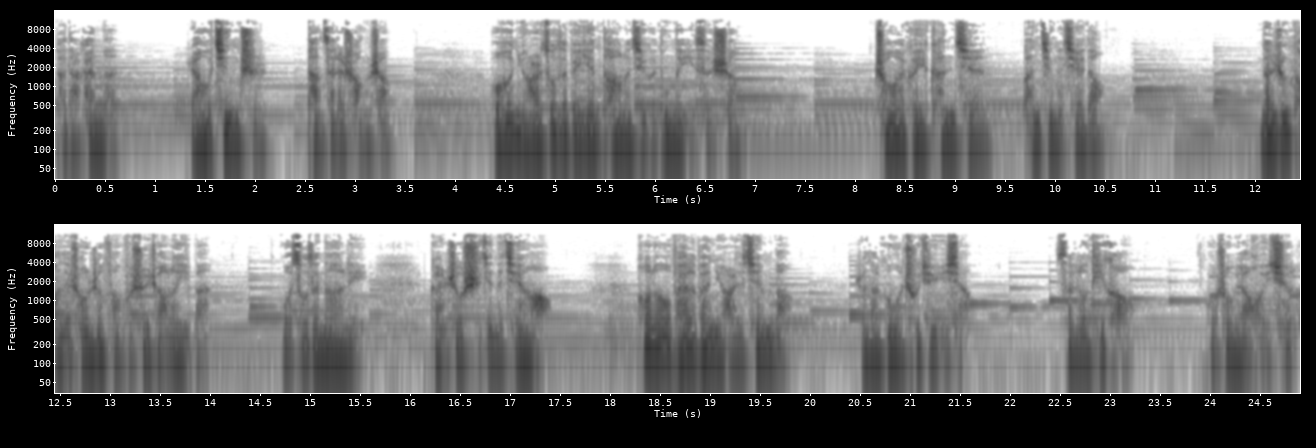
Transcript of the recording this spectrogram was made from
他打开门，然后径直躺在了床上。我和女孩坐在被烟烫了几个洞的椅子上。窗外可以看见安静的街道。男生躺在床上，仿佛睡着了一般。我坐在那里，感受时间的煎熬。后来，我拍了拍女孩的肩膀，让她跟我出去一下。在楼梯口，我说我要回去了。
